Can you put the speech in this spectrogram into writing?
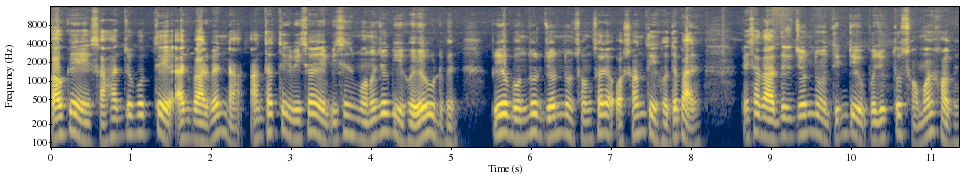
কাউকে সাহায্য করতে আজ পারবেন না। আধ্যাত্মিক বিষয়ে বিশেষ মনোযোগী হয়ে উঠবেন। প্রিয় বন্ধুর জন্য সংসারে অশান্তি হতে পারে। পেশাদারদের জন্য দিনটি উপযুক্ত সময় হবে।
